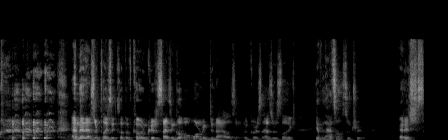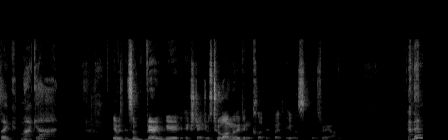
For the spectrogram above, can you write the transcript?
and then Ezra plays a clip of Cohen criticizing global warming denialism. And of course, Ezra's like, yeah, but that's also true. And it's just like, my God. It was it's a very weird exchange. It was too long that I didn't clip it, but it was it was very awkward. And then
